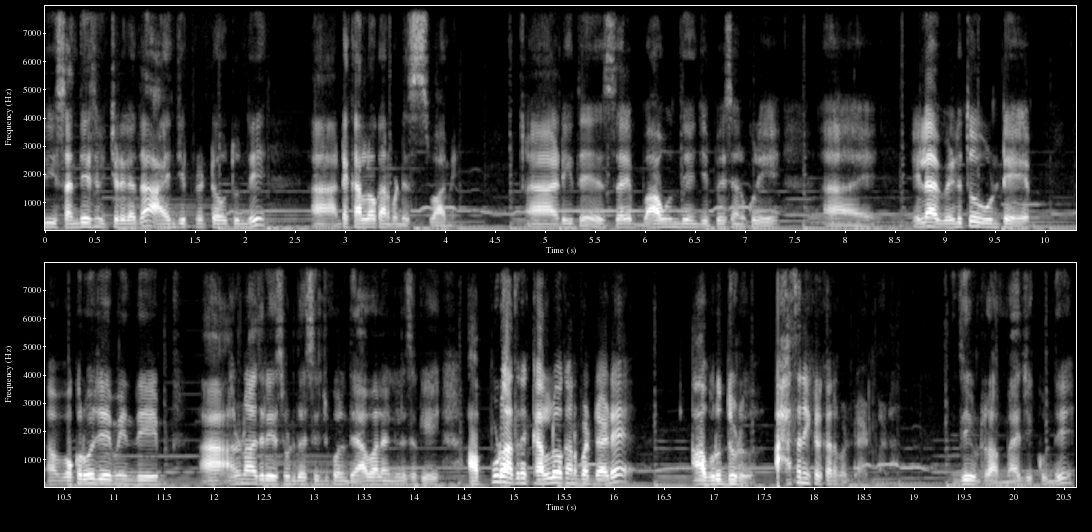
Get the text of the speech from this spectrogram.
ఈ సందేశం ఇచ్చాడు కదా ఆయన చెప్పినట్టు అవుతుంది. అంటే కళ్ళలో కనపడే స్వామి. అడిగితే సరే బాగుంది అని చెప్పేసి అనుకుని ఇలా వెళుతూ ఉంటే ఒకరోజు ఏమైంది? అరుణాచలేశ్వరుడు దర్శించుకొని దేవాలయం కలిసికి అప్పుడు అతని కల్లో కనపడ్డాడే ఆ వృద్ధుడు. అతను ఇక్కడ కనపడ్డాడు మళ్ళా. ఆ మ్యాజిక్ ఉంది.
